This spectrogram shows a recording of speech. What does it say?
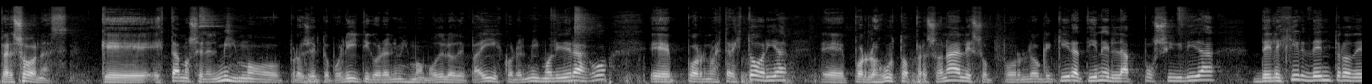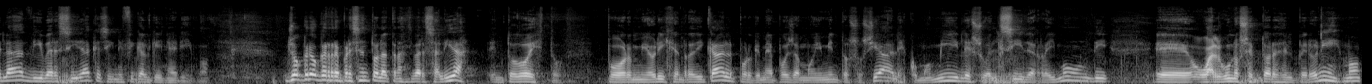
personas que estamos en el mismo proyecto político, en el mismo modelo de país, con el mismo liderazgo, eh, por nuestra historia, eh, por los gustos personales o por lo que quiera, tiene la posibilidad de elegir dentro de la diversidad que significa el kirchnerismo. Yo creo que represento la transversalidad en todo esto, por mi origen radical, porque me apoyan movimientos sociales como Miles o el sí de Raimundi, eh, o algunos sectores del peronismo.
